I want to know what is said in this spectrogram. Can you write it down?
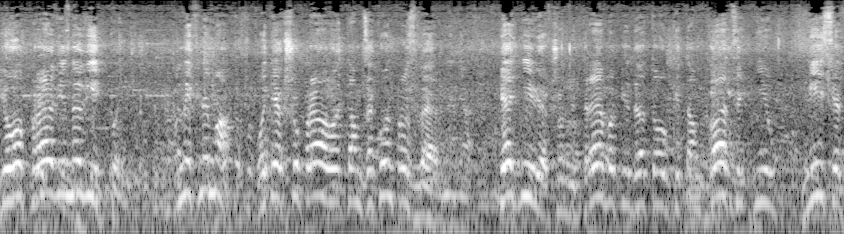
його праві на відповідь. У них нема. От якщо право там закон про звернення, 5 днів, якщо не треба підготовки, там 20 днів, місяць,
